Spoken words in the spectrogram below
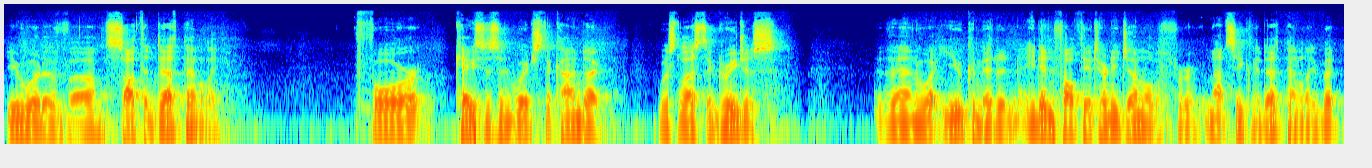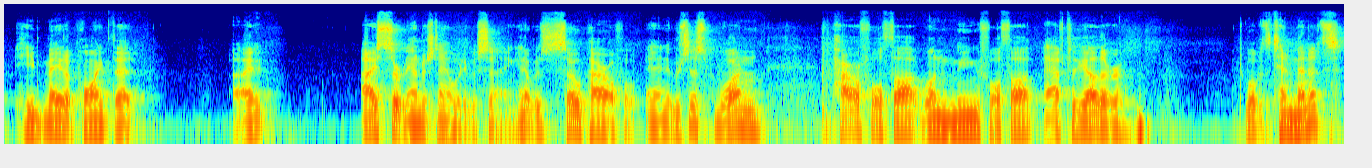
You would have uh, sought the death penalty for cases in which the conduct was less egregious than what you committed. He didn't fault the Attorney General for not seeking the death penalty, but he made a point that I, I certainly understand what he was saying, and it was so powerful. And it was just one powerful thought, one meaningful thought after the other. What was it, ten minutes?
